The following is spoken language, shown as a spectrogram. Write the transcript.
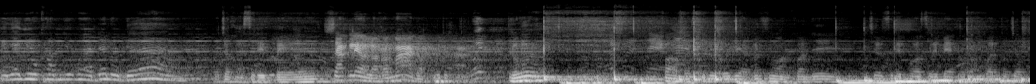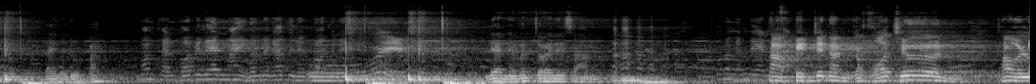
ก็อย่าอยู่คำอยู่เหมือนเด้อลูกเด้อพระเจ้าค่ะเสด็จแม่ซักแล้วเราก็มาดอกพุทธค่ะเออฟังไปสะดวกเดียวกันสมองก่อนได้เชิญเสด็จพ่อเสด็จแม่ของวันพระเจ้าค่ะได้แล้วลูกปะม่อมฉันขอไปเล่นใหม่ก่อนไหมครับสิริพโอ้รสิริพรย ล่นในวันจอยในสามถ้าเป็นเช่นนั้นก็ขอเชิญเข้าร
